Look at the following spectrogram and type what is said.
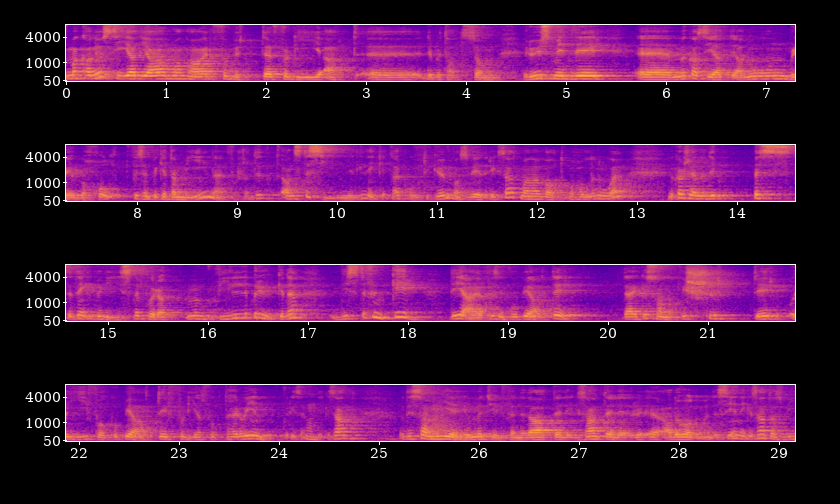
Man kan jo si at ja, man har forbudt det fordi at eh, det ble tatt som rusmidler. Eh, man kan si at ja, noen ble beholdt. F.eks. ketamin er fortsatt et anestesimiddel, ikke et narkotikum osv. Man har valgt å beholde noe. Men kanskje en av de beste tenker, bevisene for at man vil bruke det hvis det funker, det er jo f.eks. opiater. Det er ikke sånn at vi slutter å gi folk opiater fordi at folk tar heroin. For eksempel, ikke sant? Og Det samme gjelder jo metylfenidat eller, eller ADHD-medisin. ikke sant? Altså Vi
